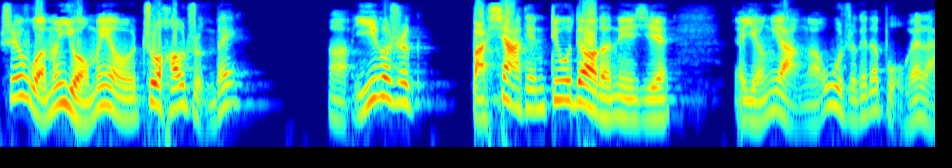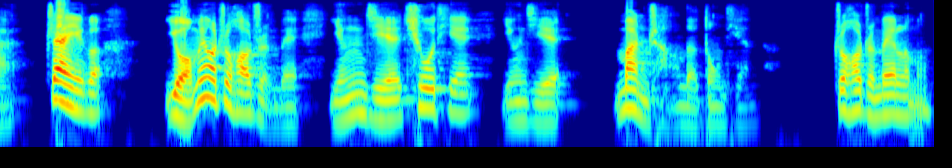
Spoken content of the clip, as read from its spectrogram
所以我们有没有做好准备啊？一个是把夏天丢掉的那些营养啊物质给它补回来，再一个有没有做好准备迎接秋天，迎接。漫长的冬天做好准备了吗？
